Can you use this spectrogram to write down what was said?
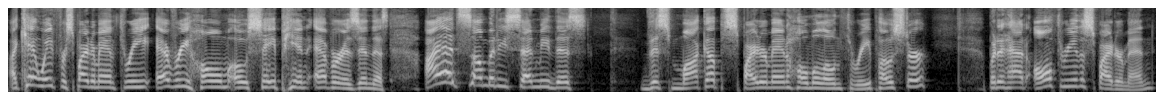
I can't wait for Spider-Man 3. Every Homo sapien ever is in this. I had somebody send me this this mock-up Spider-Man Home Alone 3 poster, but it had all three of the Spider-Men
